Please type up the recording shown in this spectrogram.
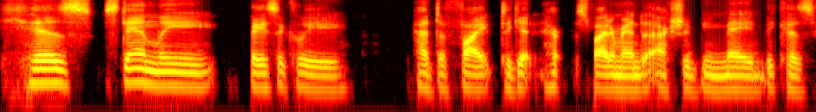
His stan lee basically had to fight to get her- spider-man to actually be made because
